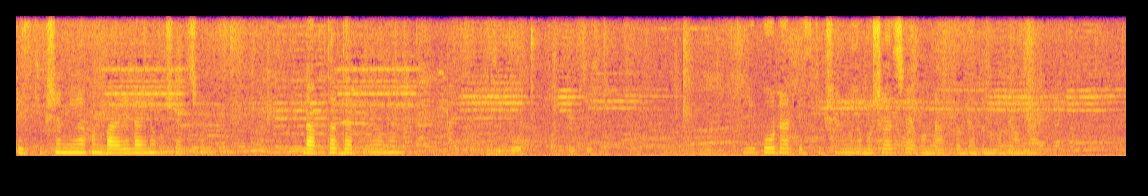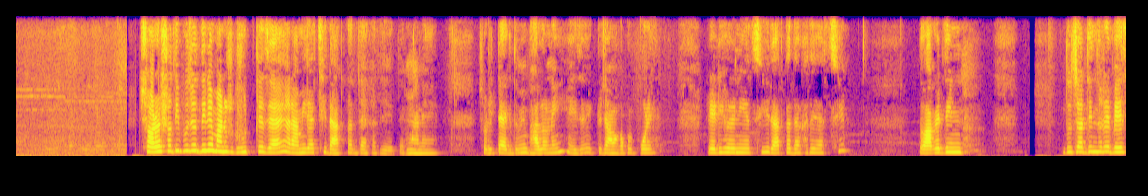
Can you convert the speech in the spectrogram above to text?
প্রেসক্রিপশন নিয়ে এখন বাইরে লাইনে বসে আছে। ডাক্তার দেখাবে আমার রিপোর্ট আর প্রেসক্রিপশন নিয়ে বসে আছে এখন ডাক্তার দেখানো হবে আমার সরস্বতী পুজোর দিনে মানুষ ঘুরতে যায় আর আমি যাচ্ছি ডাক্তার দেখাতে যেতে। মানে শরীরটা একদমই ভালো নেই এই যে একটু জামা কাপড় পরে রেডি হয়ে নিয়েছি ডাক্তার দেখাতে যাচ্ছি। তো আগের দিন দু চার দিন ধরে বেশ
